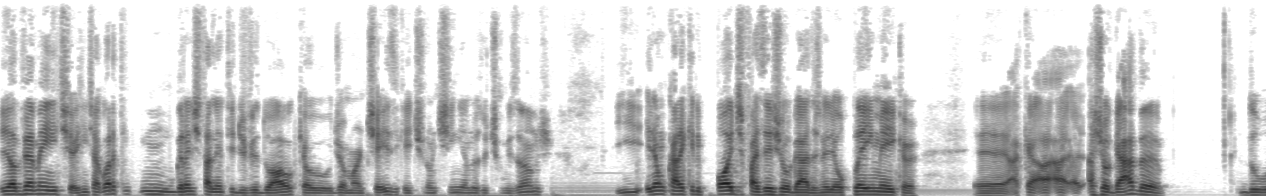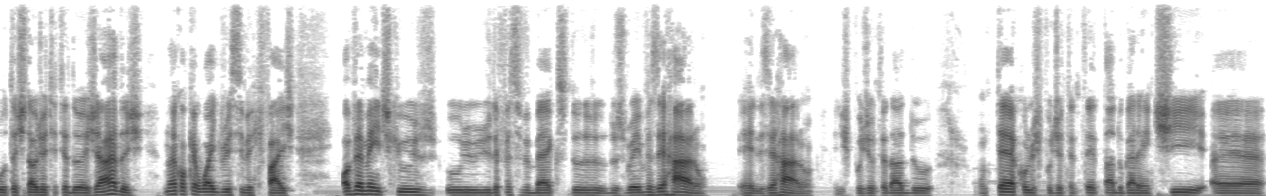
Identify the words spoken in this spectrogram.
E, obviamente, a gente agora tem um grande talento individual, que é o Jamar Chase, que a gente não tinha nos últimos anos. E ele é um cara que ele pode fazer jogadas, né? Ele é o playmaker. É, a, a, a, jogada do touchdown de 82 jardas não é qualquer wide receiver que faz. Obviamente que os, os defensive backs do, dos Ravens erraram. Eles erraram. Eles podiam ter dado um tackle, eles podiam ter tentado garantir é,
